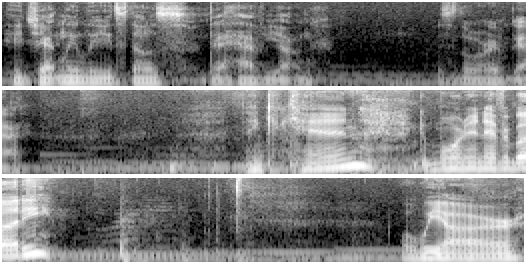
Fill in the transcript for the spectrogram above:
He gently leads those that have young. This is the word of God. Thank you, Ken. Good morning, everybody. Well, we are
